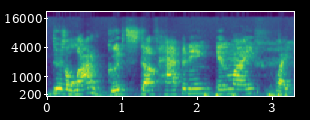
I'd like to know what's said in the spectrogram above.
there's a lot of good stuff happening in life. Like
